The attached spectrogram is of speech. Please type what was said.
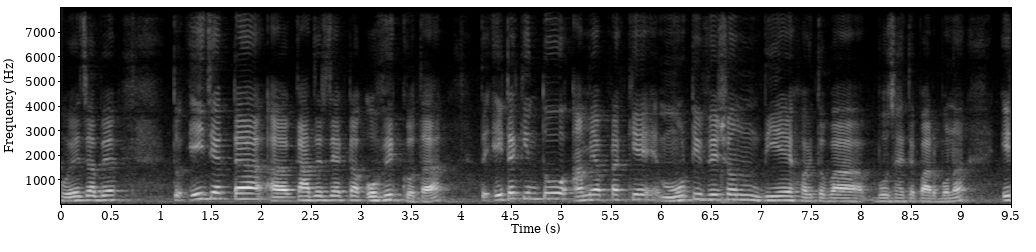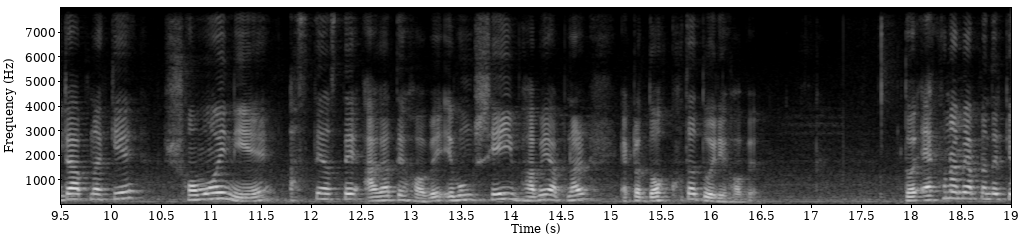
হয়ে যাবে। তো এই যে একটা কাজের যে একটা অভিজ্ঞতা তো এটা কিন্তু আমি আপনাকে মোটিভেশন দিয়ে হয়তো বা বোঝাইতে পারব না। এটা আপনাকে সময় নিয়ে আস্তে আস্তে আগাতে হবে এবং সেইভাবে আপনার একটা দক্ষতা তৈরি হবে। তো এখন আমি আপনাদেরকে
